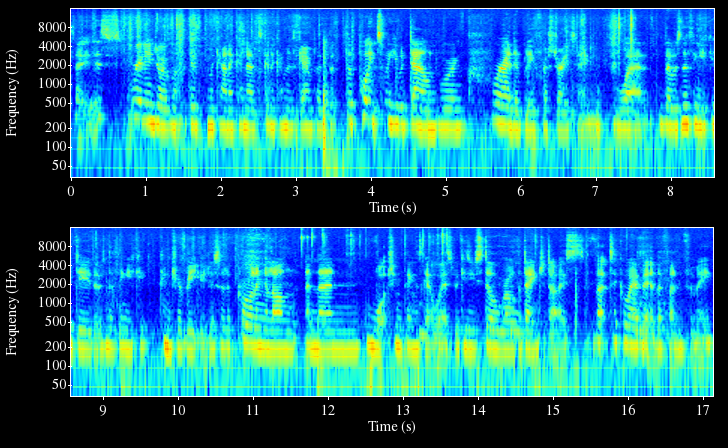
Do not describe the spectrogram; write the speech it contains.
So it's really enjoyable. It's a good mechanic. I know it's going to come into gameplay, but the points where you were downed were incredibly frustrating. Where there was nothing you could do, there was nothing you could contribute. You're just sort of crawling along and then watching things get worse because you still roll the danger dice. That took away a bit of the fun for me,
